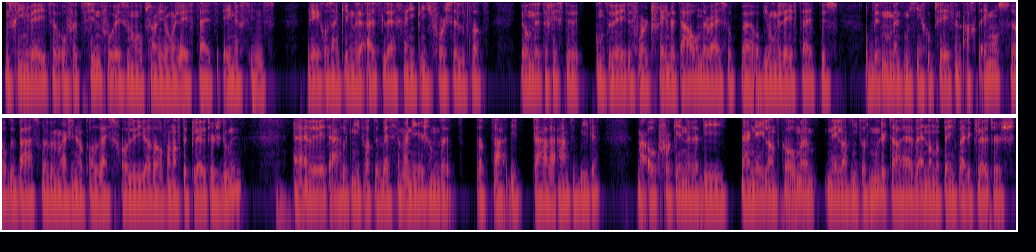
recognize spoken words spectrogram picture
misschien weten of het zinvol is om op zo'n jonge leeftijd enigszins regels aan kinderen uit te leggen. En je kunt je voorstellen dat dat heel nuttig is te, om te weten voor het vreemde taalonderwijs op, uh, op jonge leeftijd. Dus op dit moment moet je in groep 7 en 8 Engels uh, op de basisschool hebben, maar er zijn ook allerlei scholen die dat al vanaf de kleuters doen. Uh, en we weten eigenlijk niet wat de beste manier is om dat, dat die talen aan te bieden. Maar ook voor kinderen die naar Nederland komen, Nederlands niet als moedertaal hebben en dan opeens bij de kleuters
